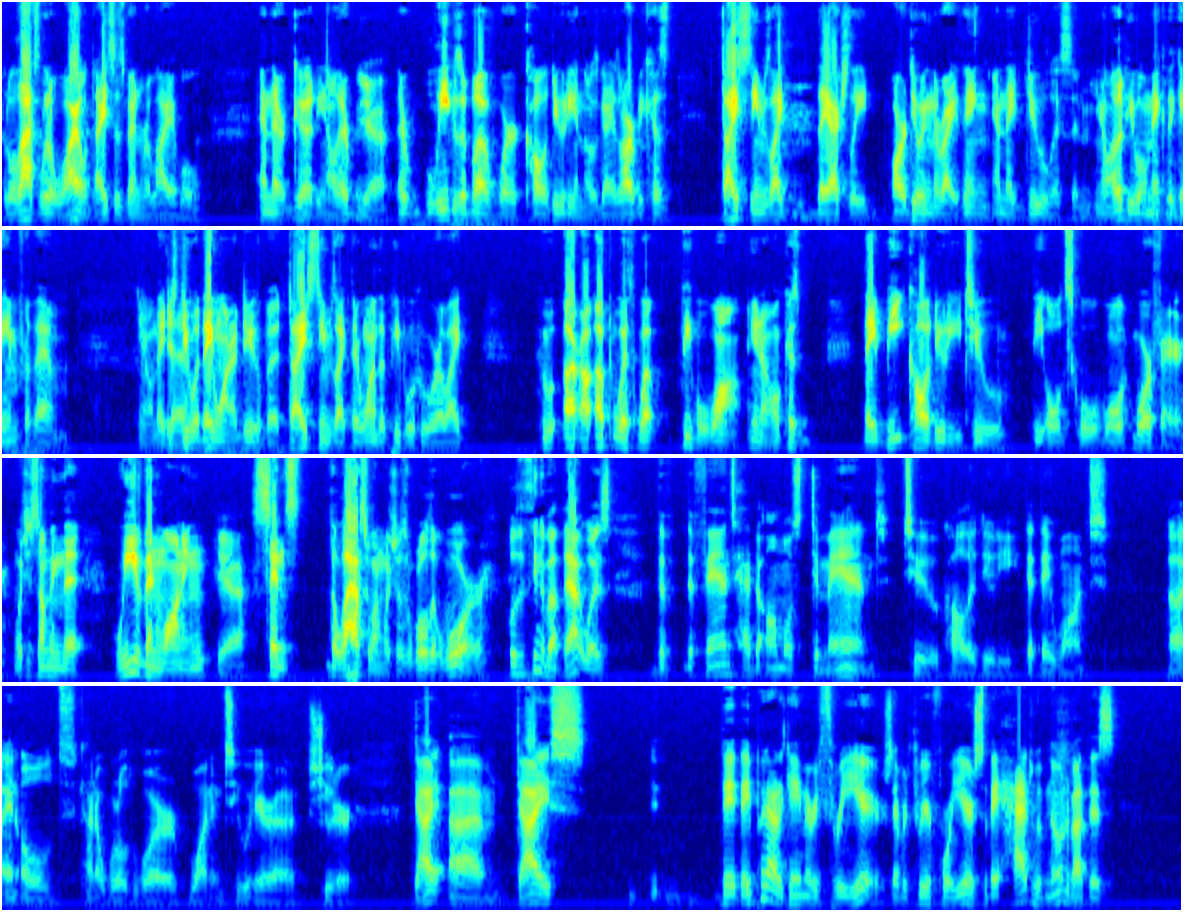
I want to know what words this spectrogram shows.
for the last little while, Dice has been reliable, and they're good. You know, they're yeah. they're leagues above where Call of Duty and those guys are because Dice seems like they actually are doing the right thing and they do listen. You know, other people make the game for them. You know, they just Yeah. do what they want to do. But Dice seems like they're one of the people who are like who are are up with what people want. You know, because they beat Call of Duty to the old school war- warfare, which is something that we've been wanting Yeah. since the last one, which was World at War. Well, the thing about that was the the fans had to almost demand to Call of Duty that they want uh, an old kind of World War One and Two era shooter. Di- um, Dice, they they put out a game every three years, every three or four years, so they had to have known about this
